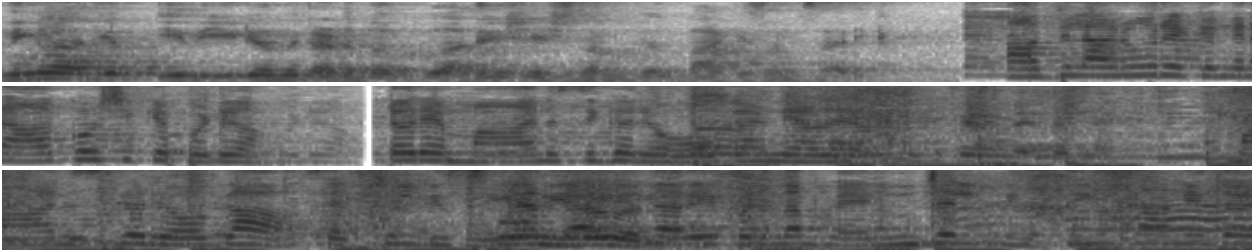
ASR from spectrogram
നിങ്ങൾ ആദ്യം ഈ വീഡിയോ ഒന്ന് കണ്ടു നോക്കൂ. അതിനുശേഷം നമുക്ക് ബാക്കി സംസാരിക്കാം. അതിലാനൂരൊക്കെ ഇങ്ങനെ ആഘോഷിക്കപ്പെടുക. ഒരു മാനസിക രോഗങ്ങളെ മാനസിക രോഗ സെക്ഷൽ ഡിസോർഡിയർ എന്നറിയപ്പെടുന്ന മെന്റൽ ഡിസീസ് ആണിത്.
